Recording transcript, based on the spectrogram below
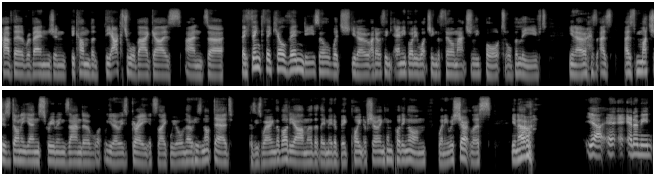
have their revenge and become the, the actual bad guys. And, uh, they think they kill Vin Diesel, which, you know, I don't think anybody watching the film actually bought or believed, you know, as, as, as much as Donnie Yen screaming Xander, you know, is great. It's like, we all know he's not dead because he's wearing the body armor that they made a big point of showing him putting on when he was shirtless, you know? Yeah, and, and I mean,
